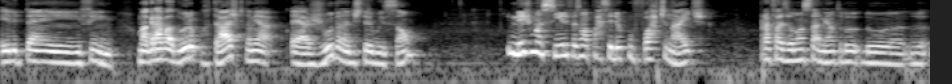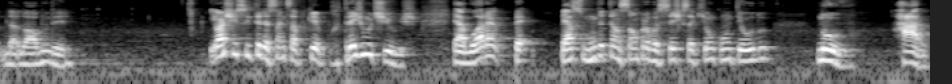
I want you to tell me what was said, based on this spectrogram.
Ele tem, enfim, uma gravadora por trás que também é, ajuda na distribuição. E mesmo assim ele fez uma parceria com Fortnite para fazer o lançamento do, do, do, do álbum dele. Eu acho isso interessante, sabe por quê? Por três motivos. E agora peço muita atenção para vocês que isso aqui é um conteúdo novo, raro.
